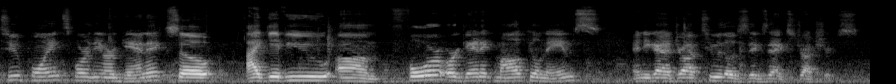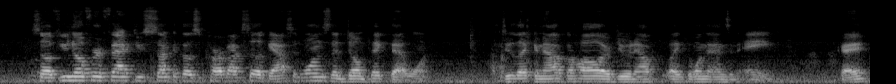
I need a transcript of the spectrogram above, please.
Two points for the organic. So I give you um, four organic molecule names, and you got to draw two of those zigzag structures. So if you know for a fact you suck at those carboxylic acid ones, then don't pick that one. Do like an alcohol or do an al- like the one that ends in ane. Okay?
